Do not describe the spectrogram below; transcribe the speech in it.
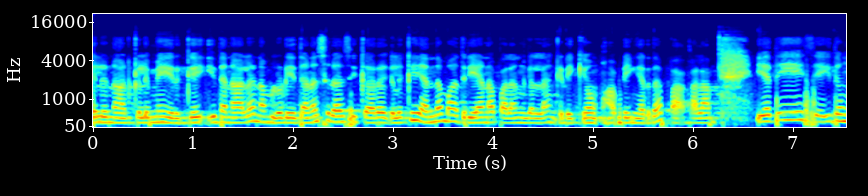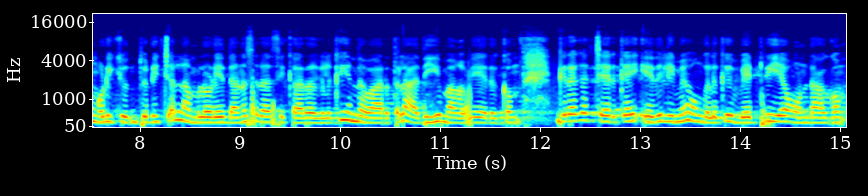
ஏழு நாட்களுமே இருக்குது இதனால் நம்மளுடைய தனுசு ராசிக்காரர்களுக்கு எந்த மாதிரியான பலன்கள்லாம் கிடைக்கும் அப்படிங்கிறத பார்க்கலாம். எதையே செய்து முடிக்கும் துணிச்சல் நம்மளுடைய தனுசு ராசிக்காரர்களுக்கு இந்த வாரத்தில் அதிகமாகவே இருக்கும். கிரக சேர்க்கை எதுலேயுமே உங்களுக்கு வெற்றியை உண்டாகும்.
